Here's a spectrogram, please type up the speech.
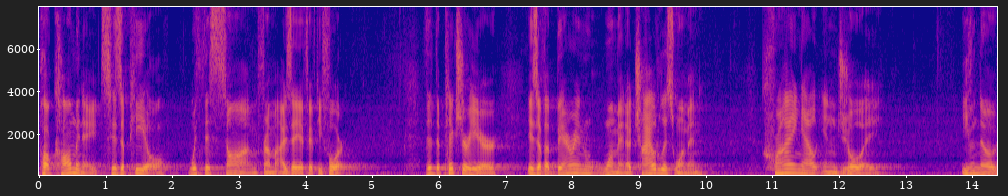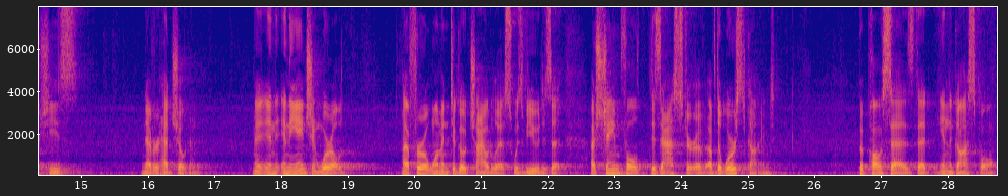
Paul culminates his appeal with this song from Isaiah 54. The, the picture here is of a barren woman, a childless woman, crying out in joy, even though she's never had children. In, in the ancient world, uh, for a woman to go childless was viewed as a, a shameful disaster of, of the worst kind. But Paul says that in the gospel,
